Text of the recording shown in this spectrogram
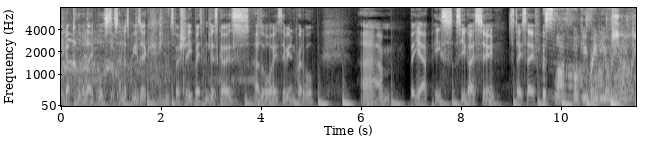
Big up to all the labels that send us music, especially Basement Discos. As always, they've been incredible. Um, but yeah, peace. See you guys soon. Stay safe. The Slot Boogie Radio Show.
